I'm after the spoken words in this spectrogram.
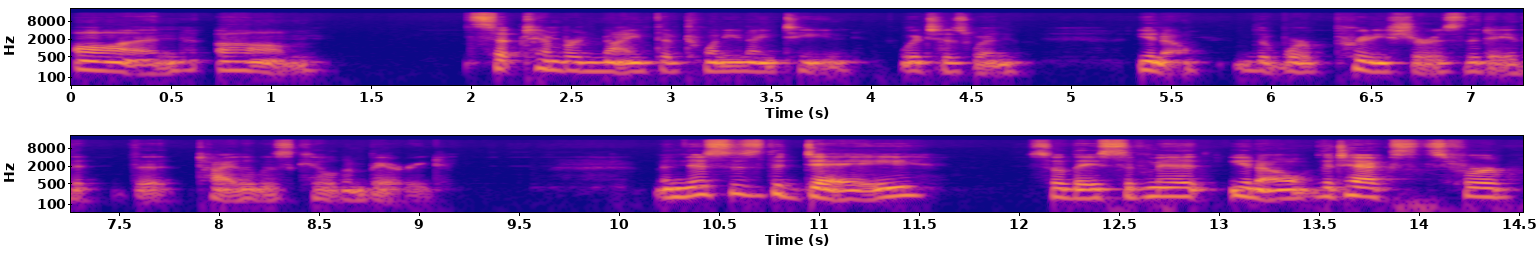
on um, September 9th of 2019, which is when, you know, that we're pretty sure is the day that, that Tylee was killed and buried. And this is the day. So they submit, you know, the texts for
